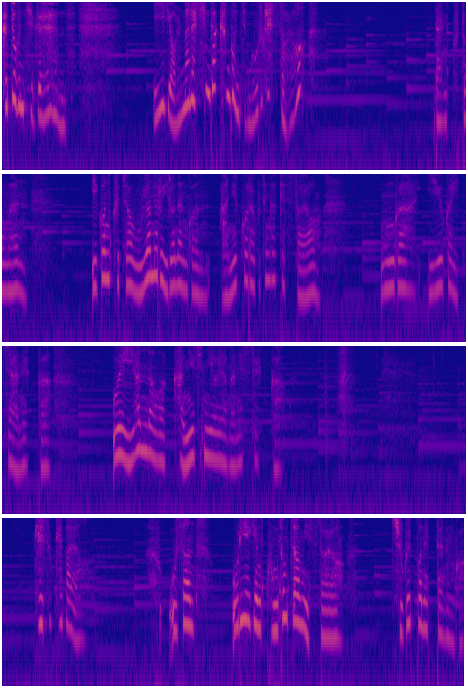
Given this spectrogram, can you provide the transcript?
그쪽은 지금 일이 얼마나 심각한 건지 모르겠어요? 난 그동안 이건 그저 우연으로 일어난 건 아닐 거라고 생각했어요. 뭔가 이유가 있지 않을까. 왜 이한나와 강유진이어야만 했을까. 계속해봐요. 우선 우리에겐 공통점이 있어요. 죽을 뻔했다는 거.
